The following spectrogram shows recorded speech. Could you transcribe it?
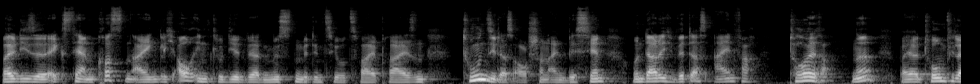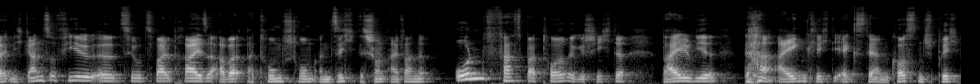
weil diese externen Kosten eigentlich auch inkludiert werden müssten mit den CO2-Preisen. Tun sie das auch schon ein bisschen und dadurch wird das einfach teurer. Ne? Bei Atom vielleicht nicht ganz so viel äh, CO2-Preise, aber Atomstrom an sich ist schon einfach eine unfassbar teure Geschichte, weil wir da eigentlich die externen Kosten, sprich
